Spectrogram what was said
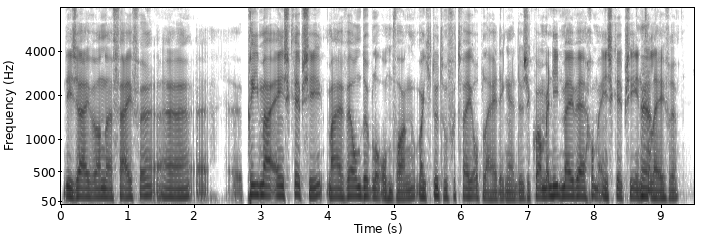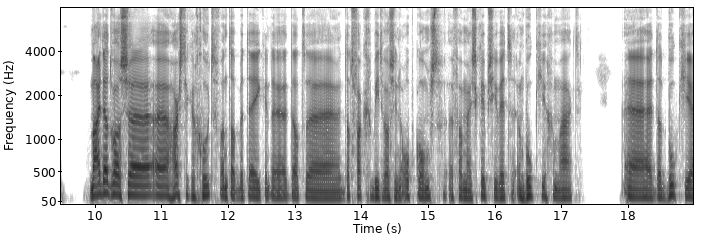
die zei van uh, Vijven, prima één scriptie, maar wel een dubbele omvang. Want je doet hem voor twee opleidingen. Dus ik kwam er niet mee weg om één scriptie in te leveren. Maar dat was uh, uh, hartstikke goed, want dat betekende dat uh, dat vakgebied was in opkomst. van mijn scriptie werd een boekje gemaakt. dat boekje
